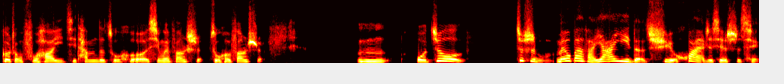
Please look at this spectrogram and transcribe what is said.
各种符号以及他们的组合行为方式、组合方式。嗯，我就就是没有办法压抑的去画这些事情。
